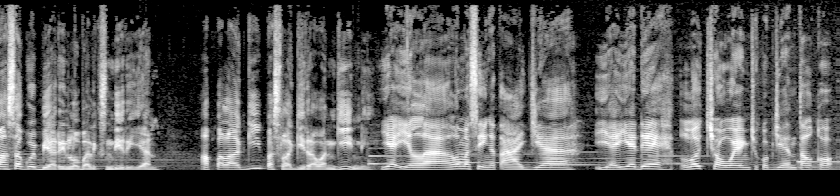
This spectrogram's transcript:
Masa gue biarin lo balik sendirian? Apalagi pas lagi rawan gini. Ya ilah, lo masih inget aja. Iya iya deh, lo cowok yang cukup gentle kok.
